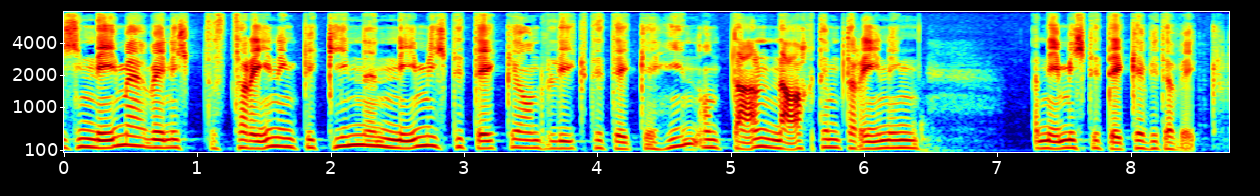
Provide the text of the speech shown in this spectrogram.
ich nehme, wenn ich das Training beginne, nehme ich die Decke und lege die Decke hin und dann nach dem Training nehme ich die Decke wieder weg.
